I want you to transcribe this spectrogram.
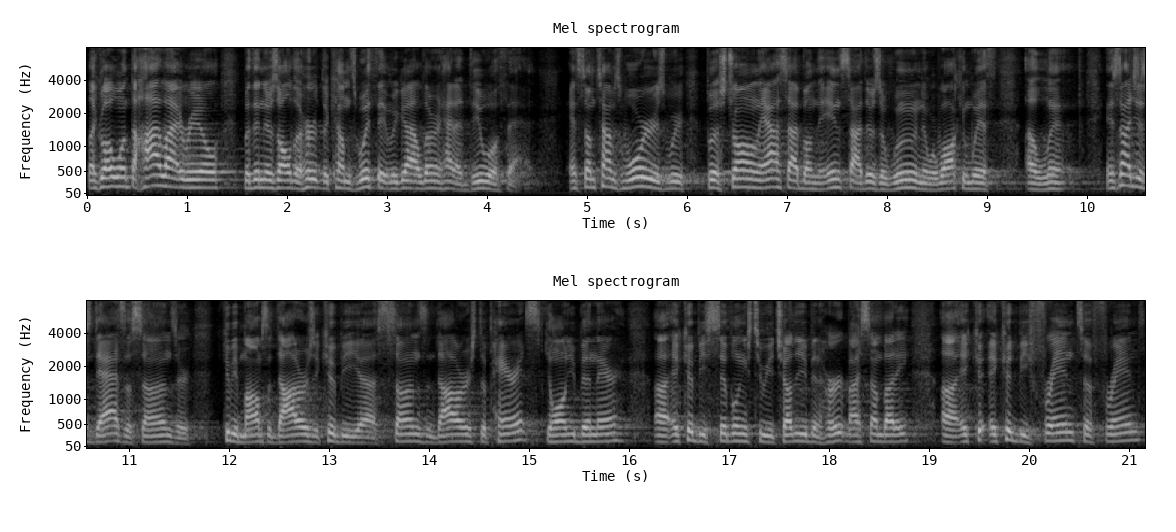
Like, well, I want the highlight reel, but then there's all the hurt that comes with it, and we gotta learn how to deal with that. And sometimes warriors, we put strong on the outside, but on the inside, there's a wound, and we're walking with a limp. And it's not just dads to sons, or it could be moms to daughters. It could be uh, sons and daughters to parents. How long you've been there. Uh, it could be siblings to each other. You've been hurt by somebody. Uh, it, could, it could be friend to friend.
